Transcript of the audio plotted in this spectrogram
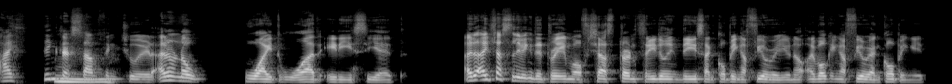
I think there's Hmm. something to it. I don't know quite what it is yet. I, I'm just living the dream of just turn three doing this and copying a fury, you know, evoking a fury and copying it.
